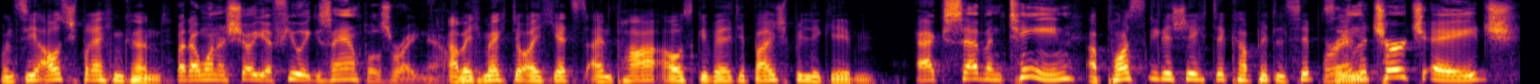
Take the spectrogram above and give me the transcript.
und sie aussprechen könnt. But I want to show you a few examples right now. Aber ich möchte euch jetzt ein paar ausgewählte Beispiele geben. Acts 17, Apostelgeschichte Kapitel we're in the 17. church age.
